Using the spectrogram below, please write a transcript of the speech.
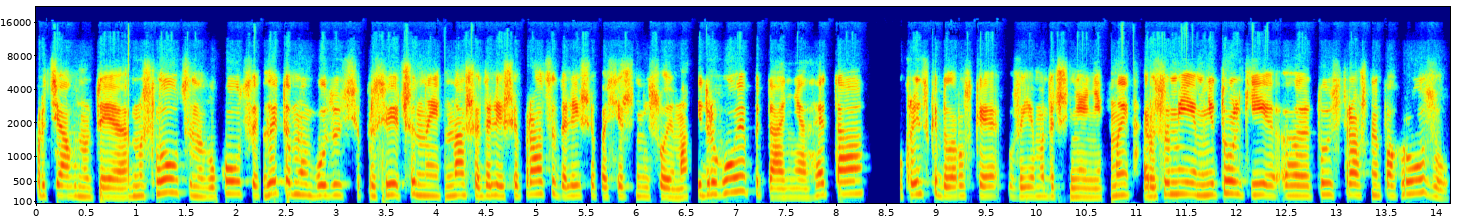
прыцягнутыя адмыслоўцы навукоўцы. Гэтаму будуць прысвечаны нашай далейшай працы далейшай паседжанні сойма. І другое пытанне гэта украінска-беларускае ўзаемадачыненне. Мы разумеем не толькі э, тую страшную пагрозу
